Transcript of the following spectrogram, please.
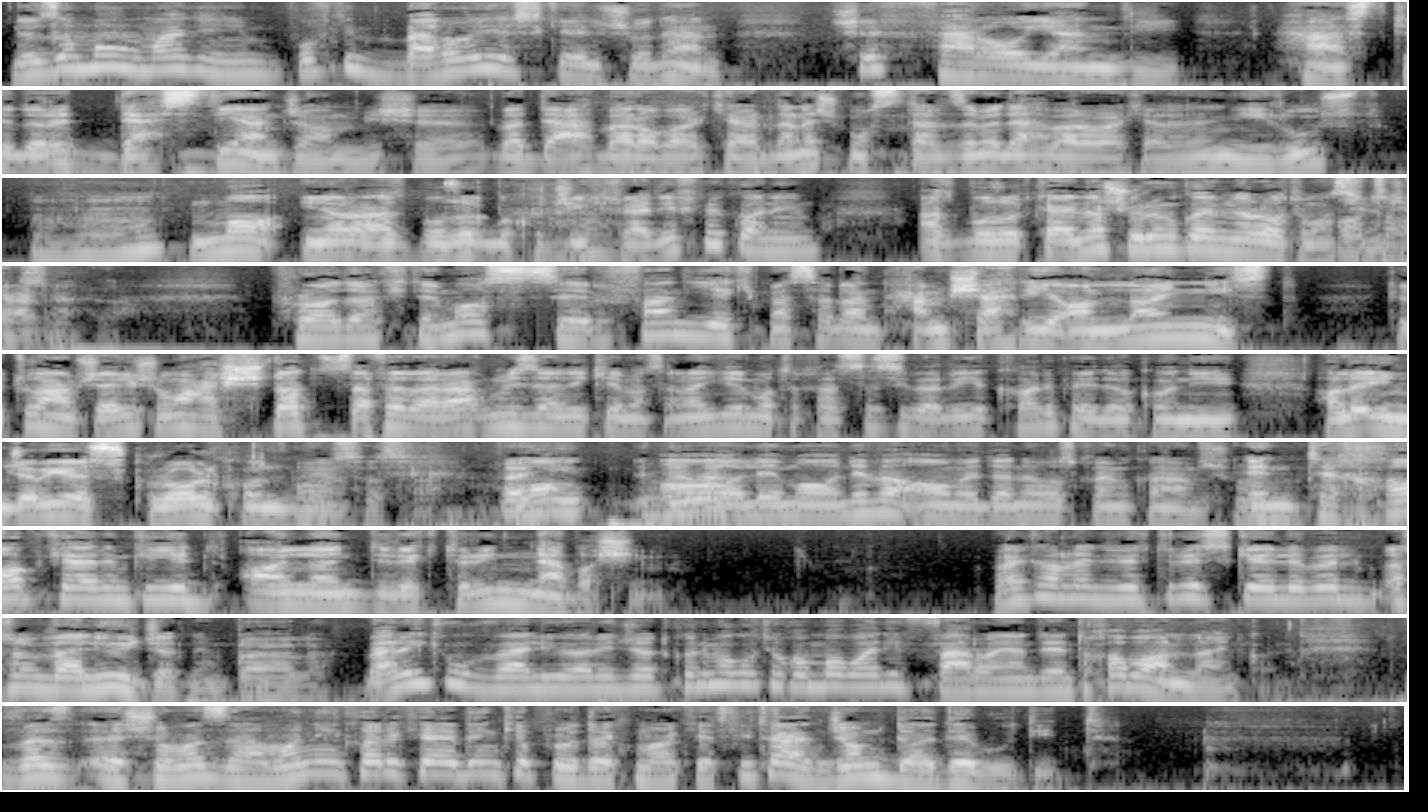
لذا ما اومدیم گفتیم برای scale شدن چه فرایندی هست که داره دستی انجام میشه و ده برابر کردنش مستلزم ده برابر کردن نیروست. ما اینا رو از بزرگ به کوچیک ردیف می‌کنیم. از بزرگترین شروع می‌کنیم اینا رو اتوماسیون کردن. product ما صرفا یک مثلا همشهری آنلاین نیست که تو همشهری شما 80 صفحه ورق می‌زنی که مثلا یه متخصصی برای یه کاری پیدا کنی. حالا اینجا بیا scroll کن. ما عالمانه و عامدانه عذرخواهی می‌کنم. انتخاب کردیم که یه online directory نباشیم. برای اینکه online directory scalable اصلا value ایجاد نمی‌کنه بله. برای اینکه اون value رو ایجاد کنیم ما گفتیم خب ما باید این فرآیند انتخاب آنلاین کنیم و شما زمان این کارو کردین که product market fit رو انجام داده بودید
